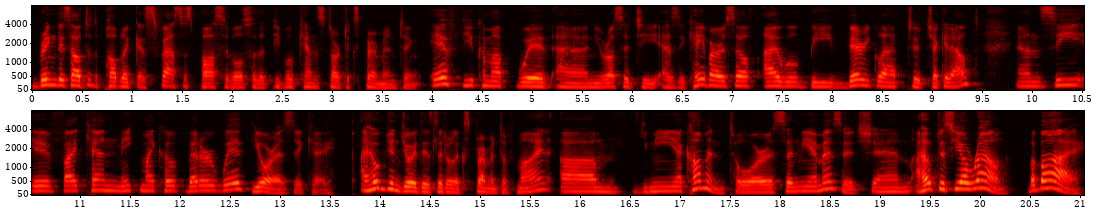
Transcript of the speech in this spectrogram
bring this out to the public as fast as possible so that people can start experimenting. If you come up with a Neurosity SDK by yourself, I will be very glad to check it out and see if I can make my code better with your SDK. I hope you enjoyed this little experiment of mine. Um, give me a comment or send me a message, and I hope to see you around. Bye bye.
